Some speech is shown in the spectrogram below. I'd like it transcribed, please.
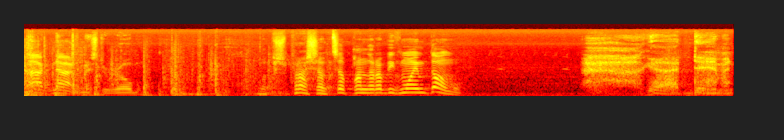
Knock knock, Mr. Robe. No przepraszam, co pan robi w moim domu? God damn it.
